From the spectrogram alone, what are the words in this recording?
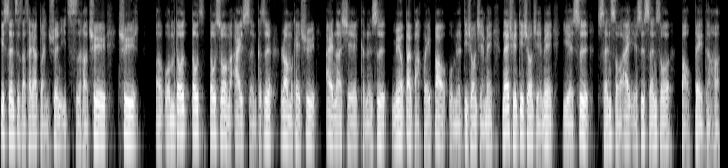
一生至少参加短宣一次，哈，去去，呃，我们都都都说我们爱神，可是让我们可以去。爱那些可能是没有办法回报我们的弟兄姐妹，那一群弟兄姐妹也是神所爱，也是神所宝贝的哈。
